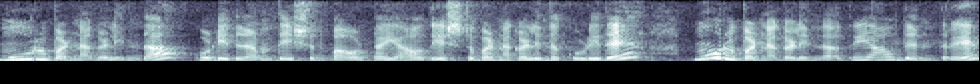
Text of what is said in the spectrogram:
ಮೂರು ಬಣ್ಣಗಳಿಂದ ಕೂಡಿದೆ. ನಮ್ಮ ದೇಶದ ಬಾವುಟ ಯಾವುದು? ಎಷ್ಟು ಬಣ್ಣಗಳಿಂದ ಕೂಡಿದೆ? ಮೂರು ಬಣ್ಣಗಳಿಂದ. ಅದು ಯಾವುದೆಂದರೆ,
